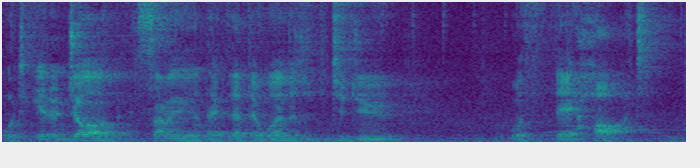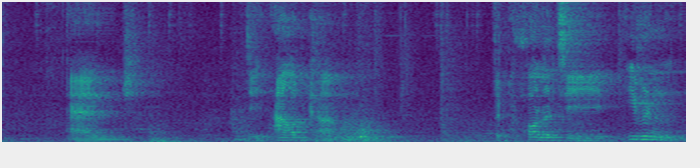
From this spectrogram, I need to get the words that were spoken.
or to get a job. It's something that they, that they wanted to do with their heart. And the outcome, the quality, even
